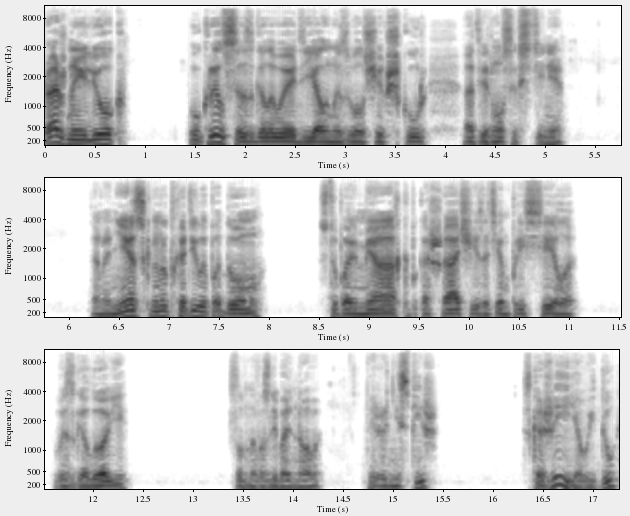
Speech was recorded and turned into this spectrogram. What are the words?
Ражный лег, укрылся с головой одеялом из волчьих шкур, отвернулся к стене. Она несколько минут ходила по дому, ступая мягко, покошачьи, затем присела в изголовье, словно возле больного. — Ты же не спишь? — Скажи, я уйду.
